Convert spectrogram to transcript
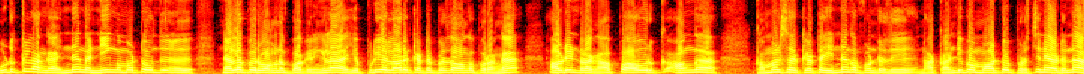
கொடுக்கலாங்க. என்னங்க நீங்கள் மட்டும் வந்து நல்ல பேர் வாங்கணும் பார்க்குறீங்களா எப்படியும் எல்லோரும் கெட்ட பேர் தான் வாங்க போகிறாங்க அப்படின்றாங்க. அப்போ அவருக்கு அவங்க கமல் சார் கேட்டால் என்னங்க பண்ணுறது நான் கண்டிப்பாக மாட்டோம் பிரச்சனை ஆகிடுன்னா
